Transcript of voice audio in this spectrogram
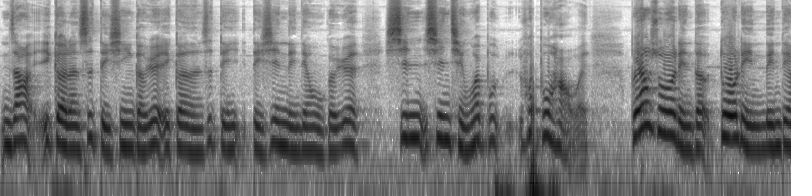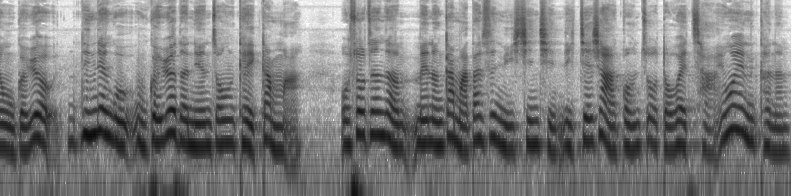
你知道一个人是底薪一个月，一个人是底底薪零点五个月，心心情会不会不好诶。不要说领的多领零点五个月，零点五五个月的年终可以干嘛？我说真的没能干嘛，但是你心情，你接下来工作都会差，因为你可能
